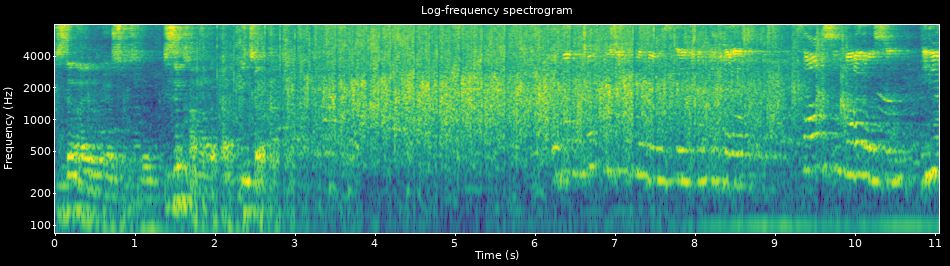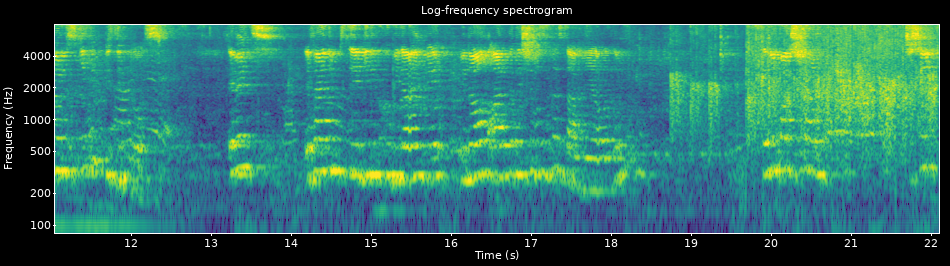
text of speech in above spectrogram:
bizden ayrılmıyorsunuz. Bizim kanalda kalın lütfen. Sağ olsun, var olsun. Diliyoruz ki hep bizimle olsun. Evet, efendim sevgili Kubilay ve Ünal arkadaşımızı da sahneye alalım. Sayın Başkan, çiçek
